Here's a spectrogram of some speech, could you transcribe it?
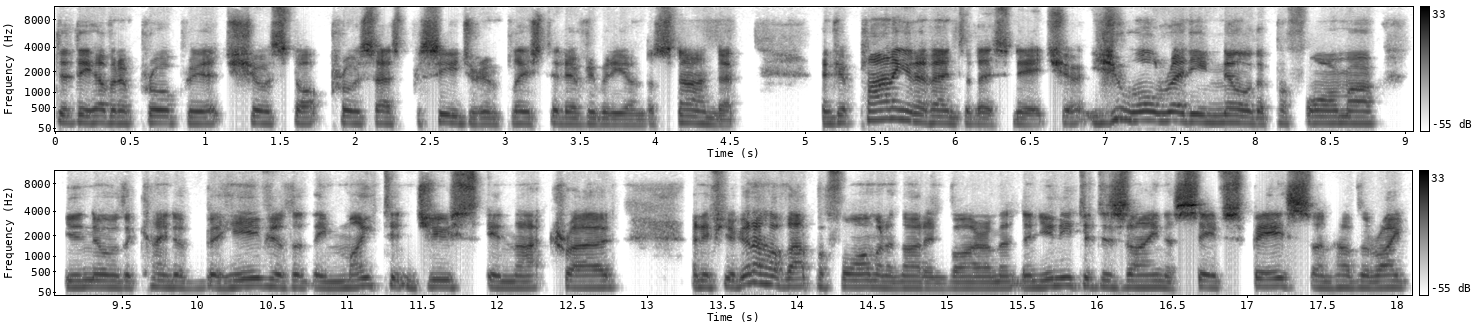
Did they have an appropriate show stop process procedure in place? Did everybody understand it? If you're planning an event of this nature, you already know the performer, you know the kind of behavior that they might induce in that crowd. And if you're going to have that performer in that environment, then you need to design a safe space and have the right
